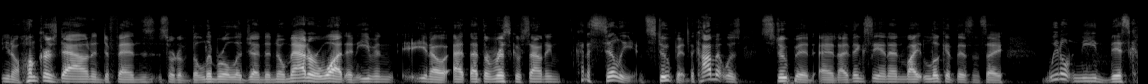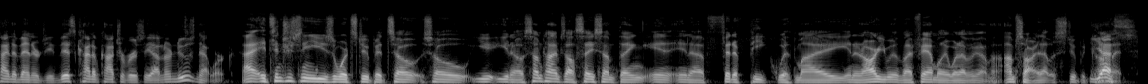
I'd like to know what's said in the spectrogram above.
you know hunkers down and defends sort of the liberal agenda no matter what, and even you know at, at the risk of sounding kind of silly and stupid. The comment was stupid, and I think CNN might look at this and say. We don't need this kind of energy, this kind of controversy on our news network. Uh, it's interesting you use the word stupid. So, so you you know, sometimes I'll say something in, in a fit of pique with my in an argument with my family or whatever. I'm, I'm sorry, that was stupid comment. Yes.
